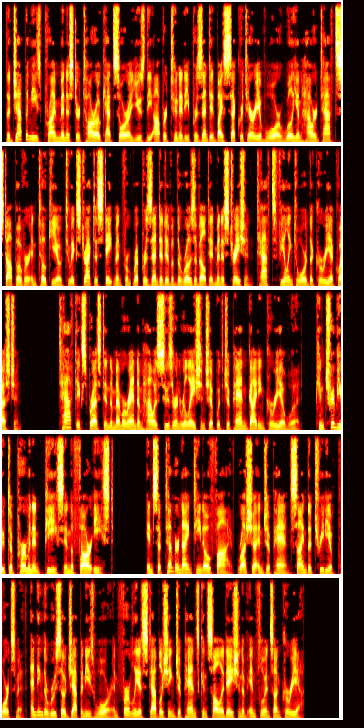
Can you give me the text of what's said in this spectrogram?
The Japanese Prime Minister Taro Katsura used the opportunity presented by Secretary of War William Howard Taft's stopover in Tokyo to extract a statement from representative of the Roosevelt administration Taft's feeling toward the Korea question. Taft expressed in the memorandum how a suzerain relationship with Japan guiding Korea would "...contribute to permanent peace in the Far East." In September 1905, Russia and Japan signed the Treaty of Portsmouth, ending the Russo-Japanese War and firmly establishing Japan's consolidation of influence on Korea.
